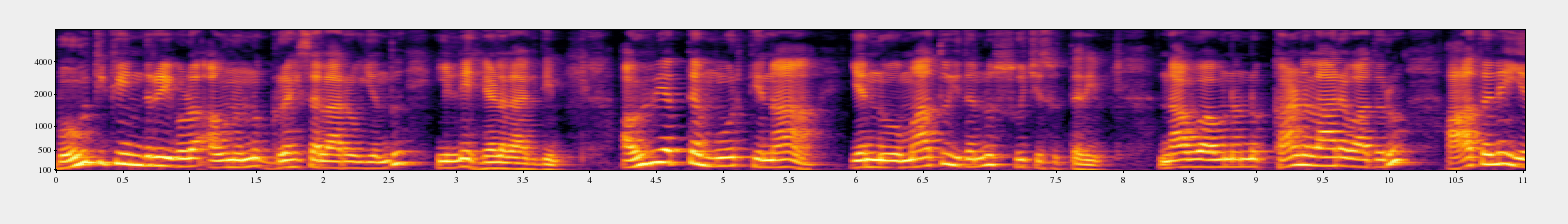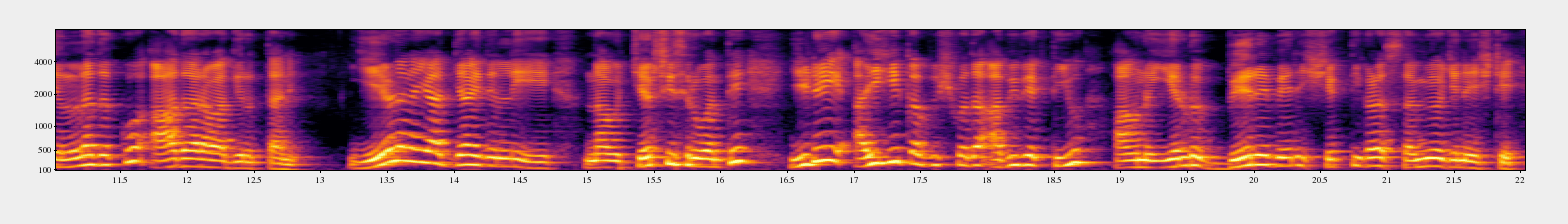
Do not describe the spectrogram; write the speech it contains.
ಭೌತಿಕ ಇಂದ್ರಿಯಗಳು ಅವನನ್ನು ಗ್ರಹಿಸಲಾರವು ಎಂದು ಇಲ್ಲಿ ಹೇಳಲಾಗಿದೆ. ಅವ್ಯಕ್ತ ಮೂರ್ತಿನ ಎನ್ನುವ ಮಾತು ಇದನ್ನು ಸೂಚಿಸುತ್ತದೆ. ನಾವು ಅವನನ್ನು ಕಾಣಲಾರವಾದರೂ ಆತನೇ ಎಲ್ಲದಕ್ಕೂ ಆಧಾರವಾಗಿರುತ್ತಾನೆ. ಏಳನೆಯ ಅಧ್ಯಾಯದಲ್ಲಿ ನಾವು ಚರ್ಚಿಸಿರುವಂತೆ ಇಡೀ ಐಹಿಕ ವಿಶ್ವದ ಅಭಿವ್ಯಕ್ತಿಯು ಅವನ ಎರಡು ಬೇರೆ ಬೇರೆ ಶಕ್ತಿಗಳ ಸಂಯೋಜನೆಯಷ್ಟೇ.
